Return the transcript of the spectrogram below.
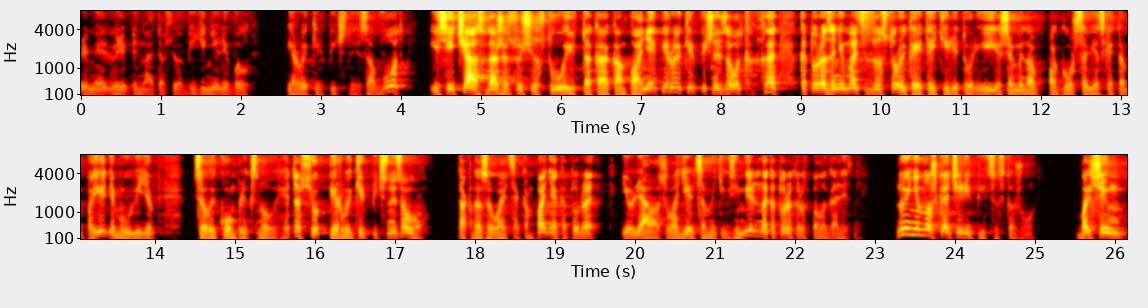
времена это все объединили, был первый кирпичный завод. И сейчас даже существует такая компания, первый кирпичный завод, которая занимается застройкой этой территории. И если мы на Погор Советской там поедем, мы увидим целый комплекс новых. Это все первый кирпичный завод. Так называется компания, которая являлась владельцем этих земель, на которых располагались ну и немножко о черепице скажу. Большим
